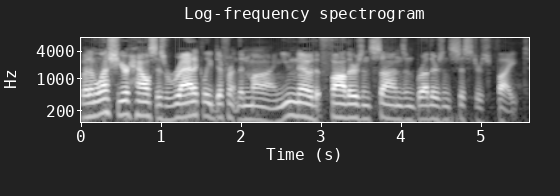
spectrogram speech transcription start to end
But unless your house is radically different than mine, you know that fathers and sons and brothers and sisters fight.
